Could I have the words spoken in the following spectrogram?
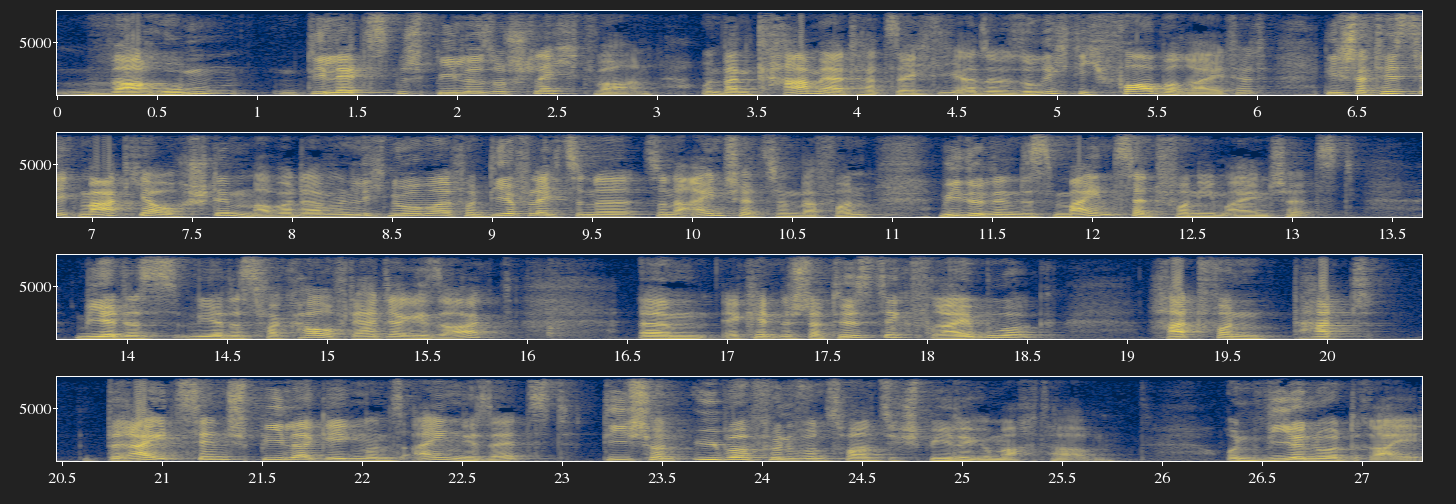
warum die letzten Spiele so schlecht waren. Und dann kam er tatsächlich, also so richtig vorbereitet. Die Statistik mag ja auch stimmen, aber da will ich nur mal von dir vielleicht so eine, so eine Einschätzung davon, wie du denn das Mindset von ihm einschätzt, wie er das, wie er das verkauft. Er hat ja gesagt, ähm, er kennt eine Statistik, Freiburg hat von, hat 13 Spieler gegen uns eingesetzt, die schon über 25 Spiele gemacht haben. Und wir nur drei.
